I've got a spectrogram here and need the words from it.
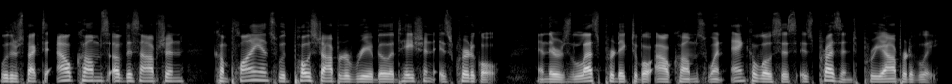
With respect to outcomes of this option, Compliance with postoperative rehabilitation is critical, and there's less predictable outcomes when ankylosis is present preoperatively.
